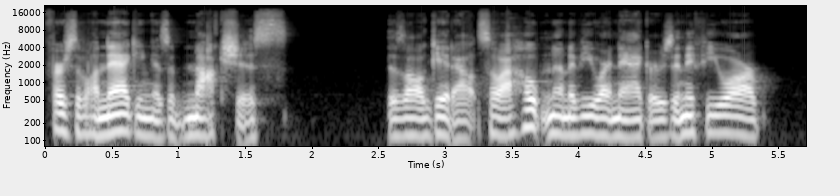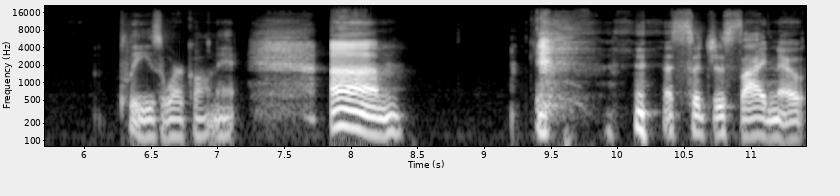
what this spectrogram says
First of all, nagging is obnoxious as all get out. So I hope none of you are naggers. And if you are, please work on it. Um, that's such a side note.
